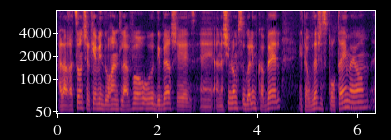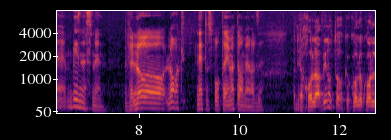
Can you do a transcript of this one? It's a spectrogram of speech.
על הרצון של קווין דורנט לעבור, הוא דיבר שאנשים לא מסוגלים לקבל את העובדה שספורטאים היום הם businessmen, ולא לא רק נטו ספורטאים, מה אתה אומר על זה? אני יכול להבין אותו, כי קודם כל,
